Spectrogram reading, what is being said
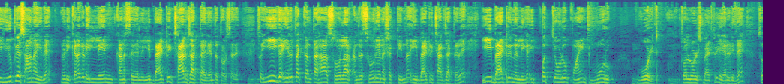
ಈಗ ಯು ಪಿ ಎಸ್ ಆನ್ ಆಗಿದೆ. ನೋಡಿ ಕೆಳಗಡೆ ಇಲ್ಲಿ ಏನು ಕಾಣಿಸ್ತಾ ಇದೆ ಇಲ್ಲಿ ಬ್ಯಾಟ್ರಿ ಚಾರ್ಜ್ ಆಗ್ತಾ ಇದೆ ಅಂತ ತೋರಿಸ್ತಾ ಇದೆ. ಸೊ ಈಗ ಇರತಕ್ಕಂತಹ ಸೋಲಾರ್ ಅಂದ್ರೆ ಸೂರ್ಯನ ಶಕ್ತಿಯಿಂದ ಈ ಬ್ಯಾಟ್ರಿ ಚಾರ್ಜ್ ಆಗ್ತಾ ಇದೆ. ಈ ಬ್ಯಾಟ್ರಿನಲ್ಲಿ ಈಗ ಇಪ್ಪತ್ತೇಳು ಪಾಯಿಂಟ್ ಮೂರು ವೋಲ್ಟ್ ಟ್ವೆಲ್ ವೋಲ್ಟ್ಸ್ ಬ್ಯಾಟ್ರಿ ಎರಡಿದೆ. ಸೊ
